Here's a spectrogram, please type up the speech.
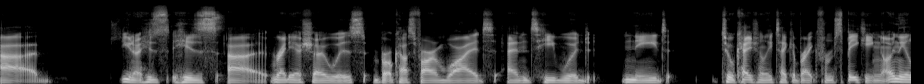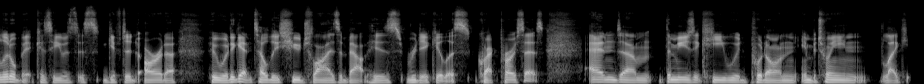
Uh, you know his his uh, radio show was broadcast far and wide, and he would need to occasionally take a break from speaking, only a little bit, because he was this gifted orator who would again tell these huge lies about his ridiculous quack process, and um, the music he would put on in between, like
